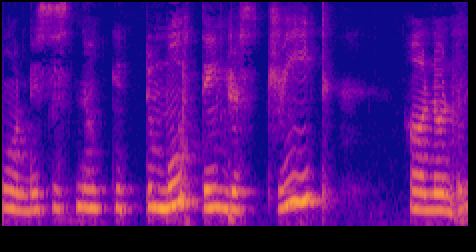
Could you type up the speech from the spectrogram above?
Oh, this is not good. The most dangerous street. Oh, no, no,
